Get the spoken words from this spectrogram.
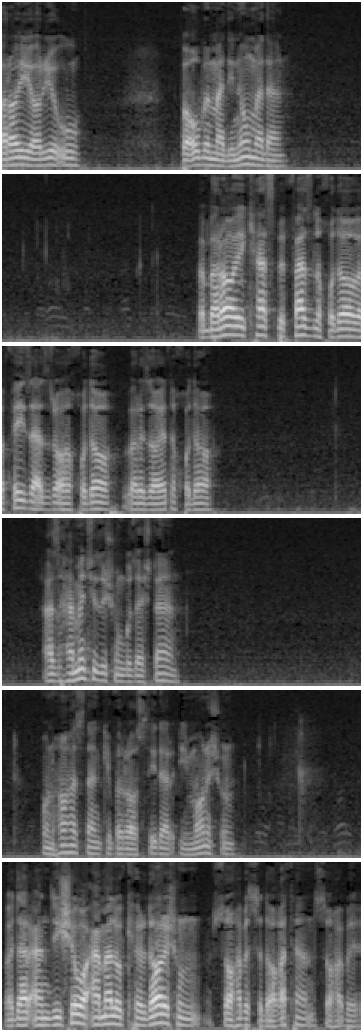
برای یاری او و او به مدینه اومدن و برای کسب فضل خدا و فیض از راه خدا و رضایت خدا از همه چیزشون گذشتن اونها هستند که به راستی در ایمانشون و در اندیشه و عمل و کردارشون صاحب صداقتن صاحب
